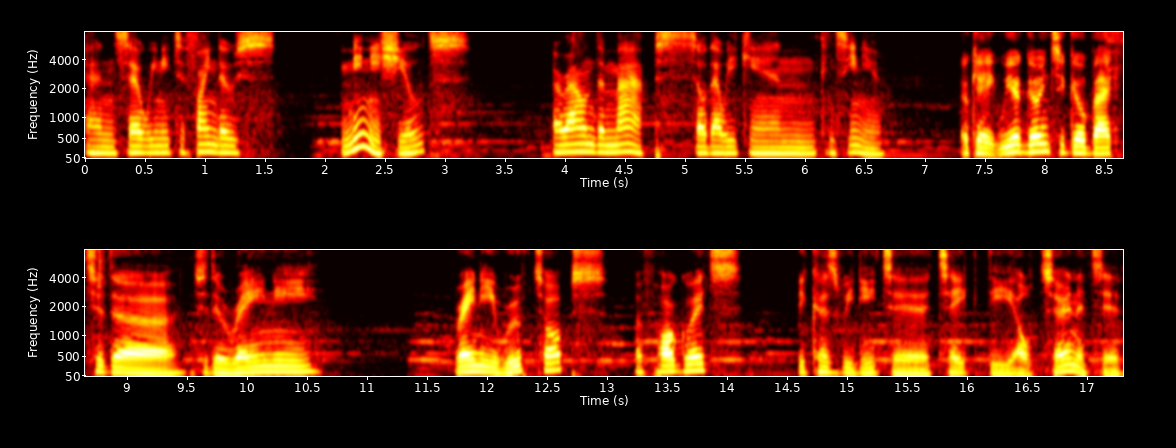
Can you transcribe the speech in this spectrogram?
and so we need to find those mini shields around the maps so that we can continue. Okay, we are going to go back to the to the rainy rainy rooftops of Hogwarts because we need to take the alternative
